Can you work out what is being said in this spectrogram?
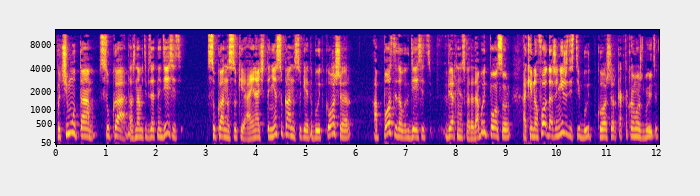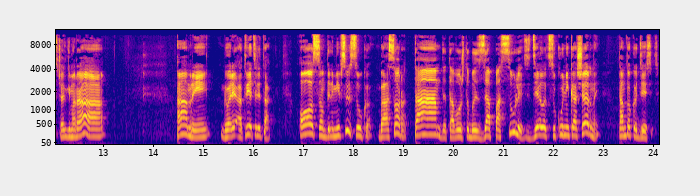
почему там сука должна быть обязательно 10, сука на суке, а иначе это не сука на суке, это будет кошер, а после того, как 10 верхняя сука, тогда будет посуль, а кинофо даже ниже 10 будет кошер. Как такое может быть? Человек Гимара. Амри, говори, ответили так. Осом для мипсы сука, басора. Там для того, чтобы запасулить, сделать суку некошерной, там только 10.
